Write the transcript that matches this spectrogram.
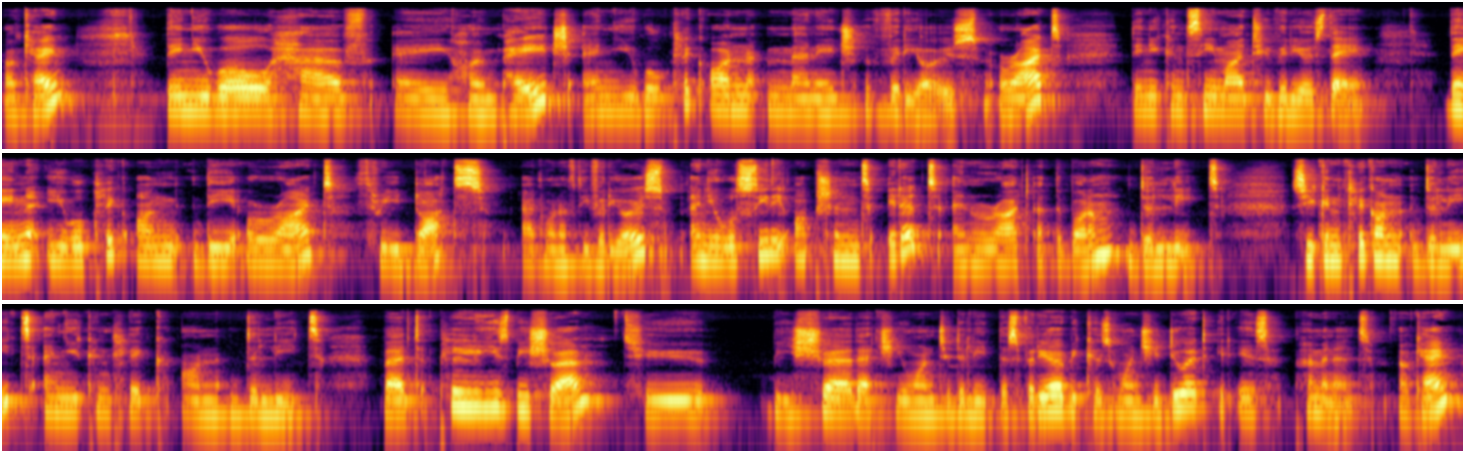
okay? Then you will have a home page and you will click on manage videos, all right? Then you can see my two videos there. Then you will click on the right three dots at one of the videos and you will see the options edit and right at the bottom delete. So you can click on delete and you can click on delete. But please be sure to be sure that you want to delete this video because once you do it, it is permanent. Okay.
